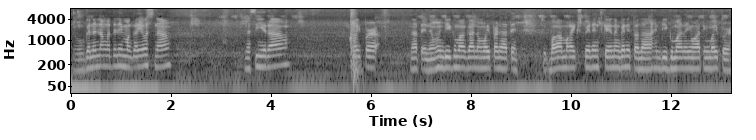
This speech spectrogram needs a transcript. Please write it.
So ganun lang kadali magayos ng nasirang wiper natin. Yung hindi gumagana ng wiper natin. So baka maka-experience kayo ng ganito na hindi gumana yung ating wiper.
